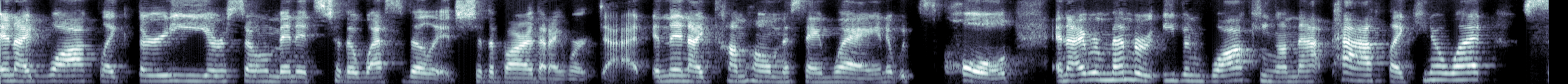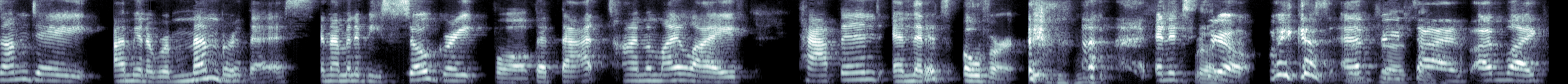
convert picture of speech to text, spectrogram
And I'd walk like 30 or so minutes to the West Village to the bar that I worked at. And then I'd come home the same way and it was cold. And I remember even walking on that path, like, you know what? someday I'm going to remember this and I'm going to be so grateful that that time of my life happened and that it's over. Mm-hmm. and it's right. true because every exactly. time I'm like,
